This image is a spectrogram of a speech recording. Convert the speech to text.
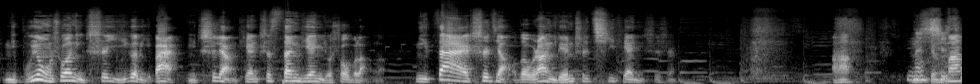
你不用说你吃一个礼拜，你吃两天、吃三天你就受不了了。你再爱吃饺子，我让你连吃七天，你试试啊！那行吗？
